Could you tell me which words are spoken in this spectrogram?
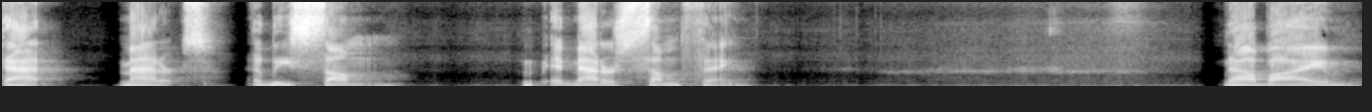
that matters. At least some. It matters something. Now, by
